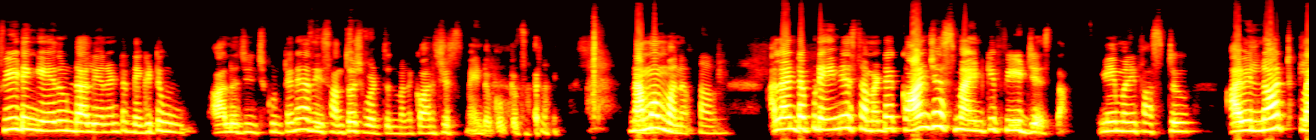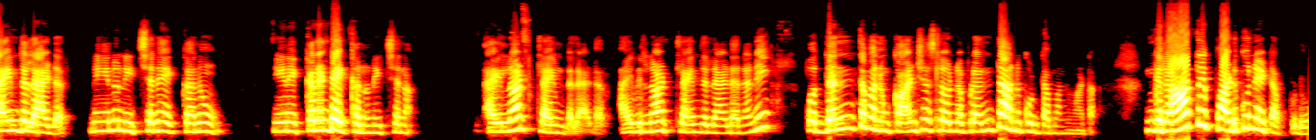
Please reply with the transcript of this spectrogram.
ఫీడింగ్ ఏది ఉండాలి అని అంటే నెగిటివ్ ఆలోచించుకుంటేనే అది సంతోషపడుతుంది మన కాన్షియస్ మైండ్ ఒక్కొక్కసారి. నమ్మం మనం. అలాంటప్పుడు ఏం చేస్తామంటే కాన్షియస్ మైండ్కి ఫీడ్ చేస్తాం. ఏమని first I will not climb the ladder నేను నిచ్చెన ఎక్కను. నేను ఎక్కనంటే ఎక్కను నిచ్చెన. I will not climb the ladder I will not climb the ladder అని పొద్దంతా మనం కాన్షియస్లో ఉన్నప్పుడు అంతా అనుకుంటాం అనమాట ఇంకా రాత్రి పడుకునేటప్పుడు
